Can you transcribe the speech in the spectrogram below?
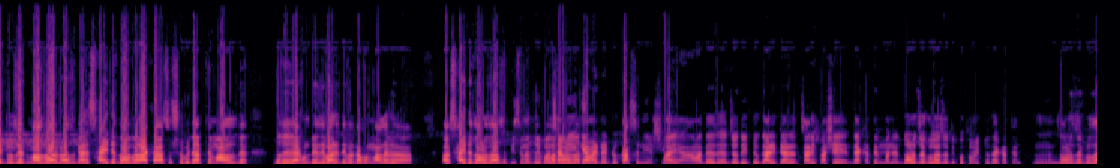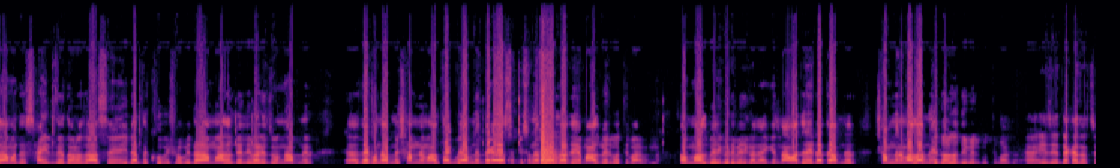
এ টু জেড মাল ব্যবহার করা আছে গাড়ির সাইডে দরজা রাখা আছে সুবিধার্থে মাল যদি এখন ডেলিভারি দিবে তখন মালের সাইডে দরজা আছে পিছনে দুই পাল্লা আচ্ছা, আমি ক্যামেরাটা একটু কাছে নিয়ে আসি। ভাই আমাদের যদি একটু গাড়িটার চারিপাশে দেখাতেন মানে দরজাগুলো যদি প্রথমে একটু দেখাতেন। দরজাগুলো আমাদের সাইড যে দরজা আছে এইটাতে খুবই সুবিধা মাল ডেলিভারির জন্য আপনার যখন আপনি সামনে মাল থাকবে আপনি দেখা যাচ্ছে পিছনে দরজা দিয়ে মাল বের করতে পারবেন না। সব মাল বের করে বের করা যায় কিন্তু আমাদের এটাতে আপনার সামনের মাল আপনি এই দরজা দিয়ে বের করতে পারবেন। হ্যাঁ এই যে দেখা যাচ্ছে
